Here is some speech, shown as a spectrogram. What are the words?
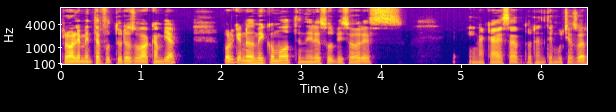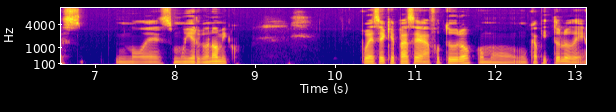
Probablemente a futuro eso va a cambiar porque no es muy cómodo tener esos visores en la cabeza durante muchas horas no es muy ergonómico. Puede ser que pase a futuro como un capítulo de,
